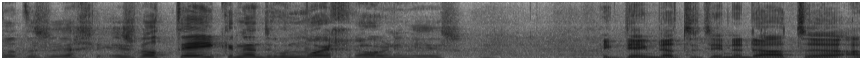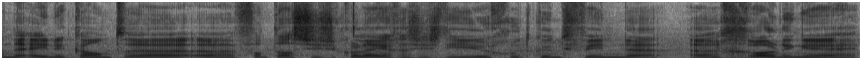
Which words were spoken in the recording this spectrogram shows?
dat is, is wel tekenend hoe mooi Groningen is. Ik denk dat het inderdaad uh, aan de ene kant uh, uh, fantastische collega's is die je goed kunt vinden. Groningen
